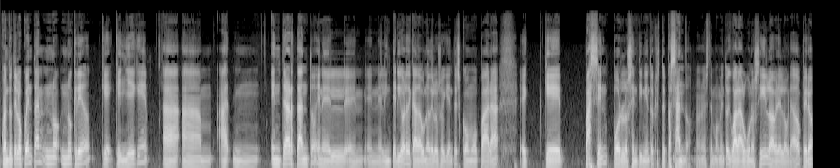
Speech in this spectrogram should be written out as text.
cuando te lo cuentan, no, no creo que, que llegue a, a, mm, entrar tanto en el, en, el interior de cada uno de los oyentes como para eh, que pasen por los sentimientos que estoy pasando ¿no? en este momento. Igual algunos sí lo habré logrado, pero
